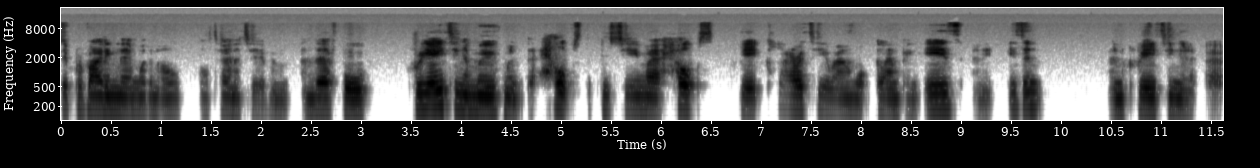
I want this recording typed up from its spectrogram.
So providing them with an alternative, and, and therefore creating a movement that helps the consumer, helps create clarity around what glamping is and it isn't, and creating a, a,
